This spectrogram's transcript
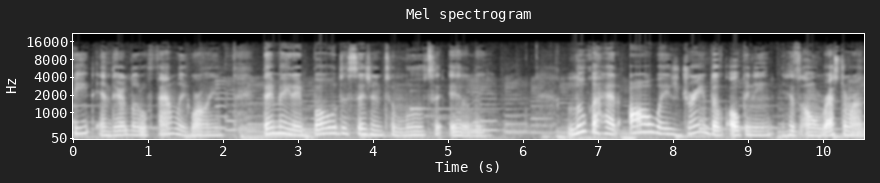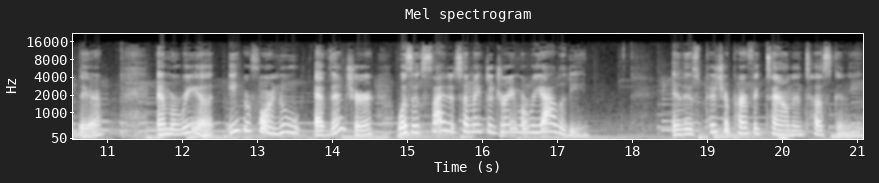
feet and their little family growing, they made a bold decision to move to Italy. Luca had always dreamed of opening his own restaurant there, and Maria, eager for a new adventure, was excited to make the dream a reality. In this picture perfect town in Tuscany,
